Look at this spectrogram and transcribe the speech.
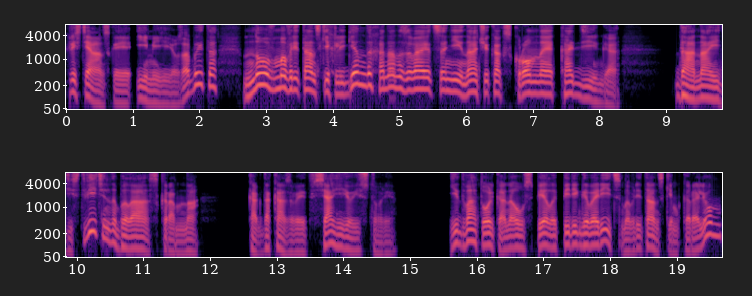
Христианское имя ее забыто, но в мавританских легендах она называется не иначе, как скромная Кадига. Да, она и действительно была скромна, как доказывает вся ее история. Едва только она успела переговорить с мавританским королем,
